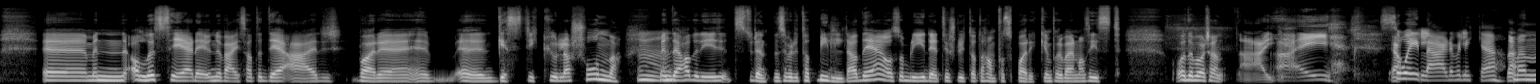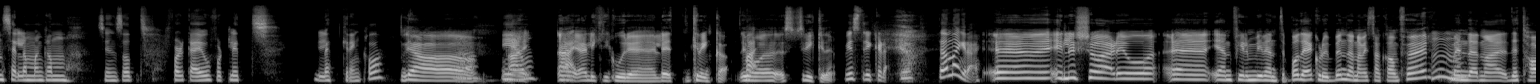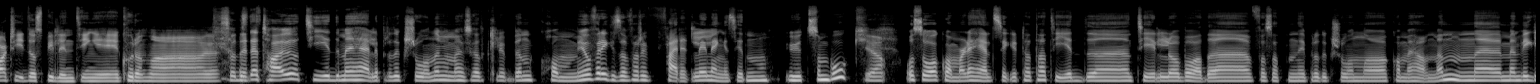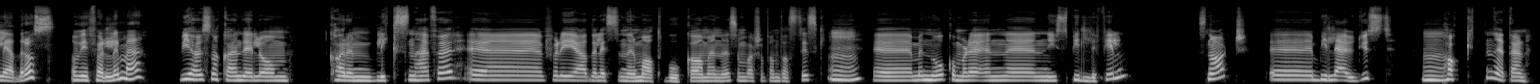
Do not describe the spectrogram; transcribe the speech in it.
Men alle ser det underveis at det er bare gestikulasjon, da. Mm. Men det hadde de studentene selvfølgelig tatt bilde av det, og så blir det til slutt at han får sparken for å være nazist. Og det er bare sånn Nei. Nei, så ille er det vel ikke. Nei. Men selv om man kan synes at folk er jo fort litt lettkrenka, da. Ja Ja, Nei. Nei, jeg liker ikke ordet krenka. Vi må stryke det. Vi stryker det. Den er grei. Eh, ellers så er det jo eh, en film vi venter på, det er Klubben. Den har vi snakka om før, Mm. men den er, det tar tid å spille inn ting i korona, så det Det tar jo tid med hele produksjonen. Vi må huske at klubben kom jo for ikke så forferdelig lenge siden ut som bok. ja. Og så kommer det helt sikkert til å ta tid eh, til å både få satt den i produksjon og komme i havn med den, men, eh, men vi gleder oss, og vi følger med. Vi har jo snakka en del om Karen Blixen her før, eh, fordi jeg hadde lest den der matboka om henne som var så fantastisk. Eh, men nå kommer det en, en ny spillefilm snart. Eh, Bille August. Mm. Pakten heter den.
